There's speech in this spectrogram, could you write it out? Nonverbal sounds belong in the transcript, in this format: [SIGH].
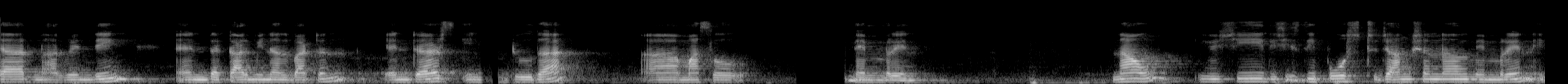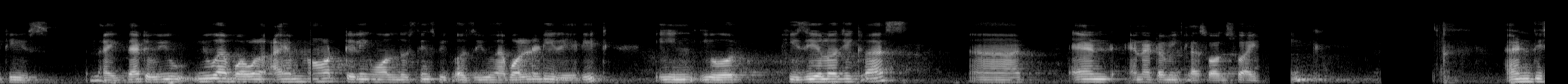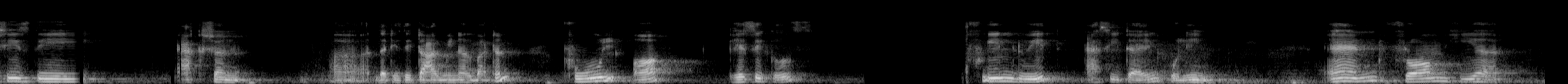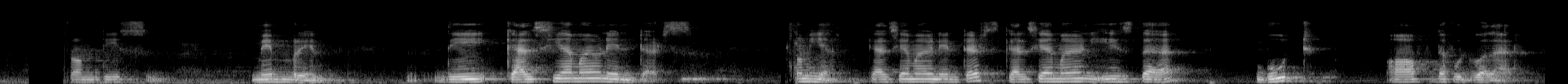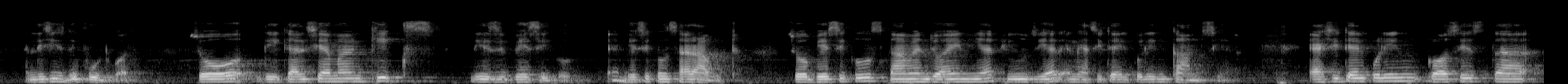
nerve ending and the terminal button enters into the uh, muscle membrane. Now you see this is the post junctional membrane it is like that you you have all, I am not telling all those things because you have already read it in your physiology class uh, and anatomy class also I and this is the action uh, that is the terminal button. Full of vesicles filled with acetylcholine and from here from this membrane the calcium ion enters. From here calcium ion enters. Calcium ion is the boot of the footballer and this is the football. So the calcium ion kicks this vesicle. And vesicles are out. So vesicles come and join here fuse here and acetylcholine comes here. Acetylcholine crosses the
